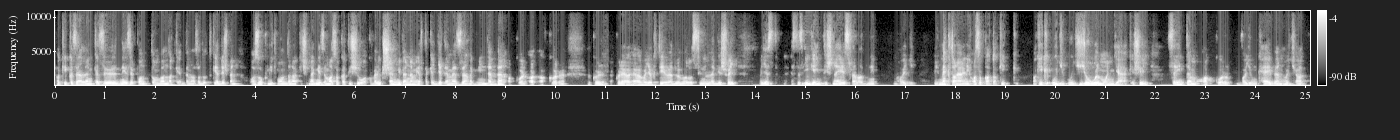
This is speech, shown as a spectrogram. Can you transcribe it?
akik az ellenkező nézőponton vannak ebben az adott kérdésben, azok mit mondanak, és megnézem azokat is, jó, akkor velük semmiben nem értek egyet, emezzel meg mindenben, akkor, akkor, akkor, akkor el, el vagyok tévedve valószínűleg, és hogy, hogy ezt, ezt az igényt is nehéz feladni, hogy, hogy megtalálni azokat, akik, akik úgy, úgy jól mondják, és így szerintem akkor vagyunk helyben, hogyha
